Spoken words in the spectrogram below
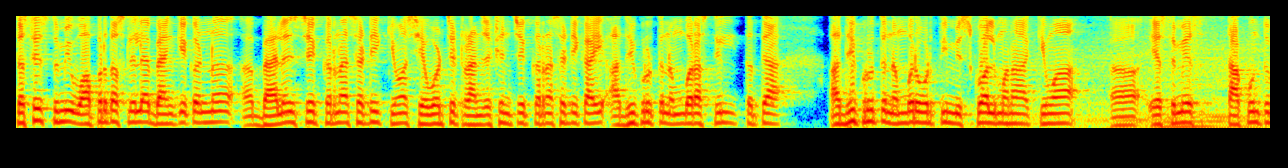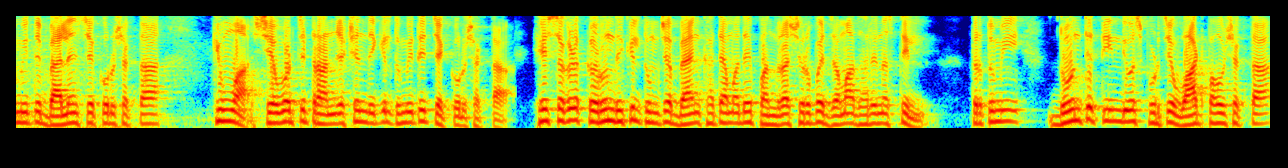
तसेच तुम्ही वापरत असलेल्या बँकेकडनं बॅलन्स चेक करण्यासाठी किंवा शेवटचे ट्रान्झॅक्शन चेक करण्यासाठी काही अधिकृत नंबर असतील तर त्या अधिकृत नंबरवरती मिस कॉल म्हणा किंवा एस एम एस टाकून तुम्ही ते बॅलन्स चेक करू शकता. किंवा शेवटचे ट्रान्झॅक्शन देखील तुम्ही ते चेक करू शकता. हे सगळं करून देखील तुमच्या बँक खात्यामध्ये पंधराशे रुपये जमा झाले नसतील तर तुम्ही दोन ते तीन दिवस पुढचे वाट पाहू शकता.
